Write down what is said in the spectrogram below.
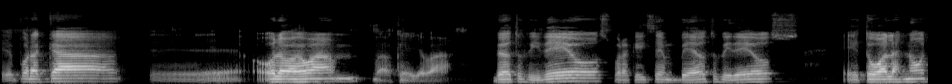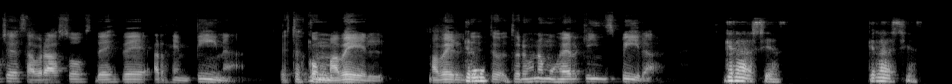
eh, por acá, eh, hola Bhagavan, ok, ya va. Veo tus videos, por aquí dicen, veo tus videos todas las noches, abrazos desde Argentina. Esto es con Mabel. Mabel, tú eres una mujer que inspira. Gracias, gracias.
